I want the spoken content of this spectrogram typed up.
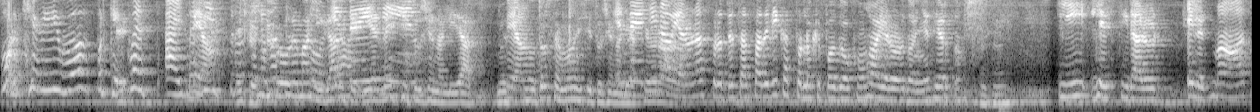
porque vivimos, porque Eh, pues hay registros. Este es un problema historia. gigante y es la institucionalidad. Nos-. Nosotros tenemos la En institucionalidad Medellín quebrada. habían unas protestas pacíficas por lo que pasó con Javier Ordóñez, ¿cierto? Y les tiraron el SMAT,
